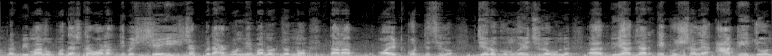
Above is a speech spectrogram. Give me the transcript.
আপনার বিমান উপদেষ্টা অর্ডার দিবে, সেই হিসাব করে আগুন নিবানোর জন্য তারা ওয়েট করতেছিল। যেরকম হয়েছিল দুই হাজার একুশ সালে আটই জুন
